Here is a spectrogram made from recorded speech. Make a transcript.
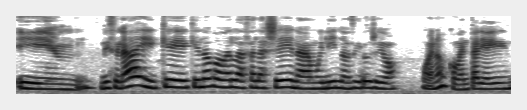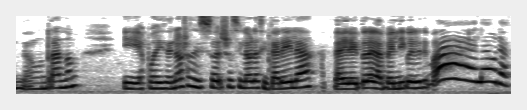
Y mm, dicen, ay, qué, qué loco ver la sala llena, muy lindo, no sé qué cosa. Yo digo, bueno, comentario ahí de un random. Y después dice, no, yo soy, yo soy Laura Citarella, la directora de la película. Y yo tipo, ¡ah, Laura!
